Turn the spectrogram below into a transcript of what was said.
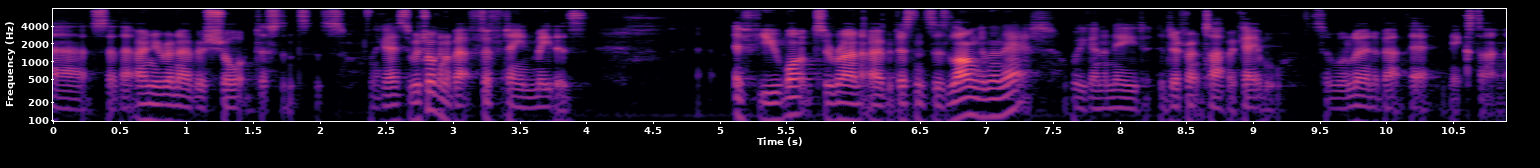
Uh, so they only run over short distances. Okay, so we're talking about 15 meters. If you want to run over distances longer than that, we're going to need a different type of cable. So we'll learn about that next time.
